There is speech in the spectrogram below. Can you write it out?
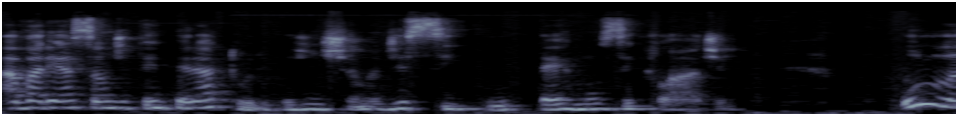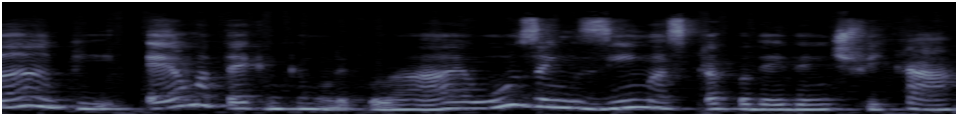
A variação de temperatura, que a gente chama de ciclo, termociclagem. O LAMP é uma técnica molecular, usa enzimas para poder identificar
